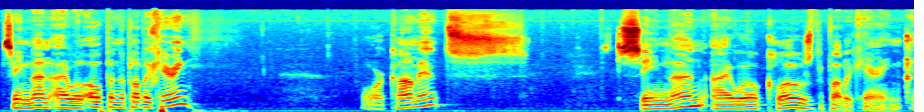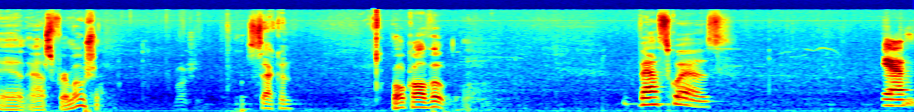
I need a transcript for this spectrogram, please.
Seeing none, I will open the public hearing for comments. Seeing none, I will close the public hearing and ask for a motion. Motion. Second. Roll call vote. Vasquez, Yes.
